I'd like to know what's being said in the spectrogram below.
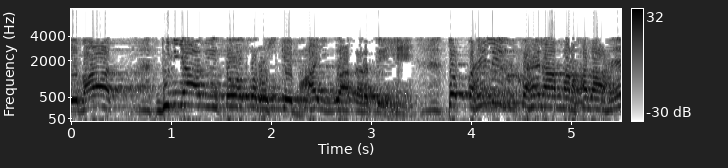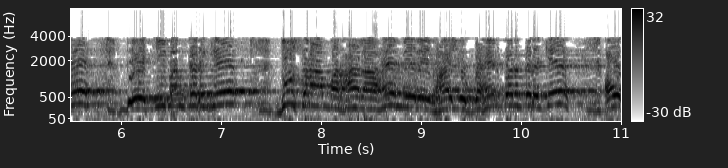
کے بعد دنیاوی طور پر اس کے بھائی ہوا کرتے ہیں۔ تو پہلی، پہلا مرحلہ ہے بیٹی بن کر کے، دوسرا مرحلہ ہے میرے بھائی بہن بن کر کے، اور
